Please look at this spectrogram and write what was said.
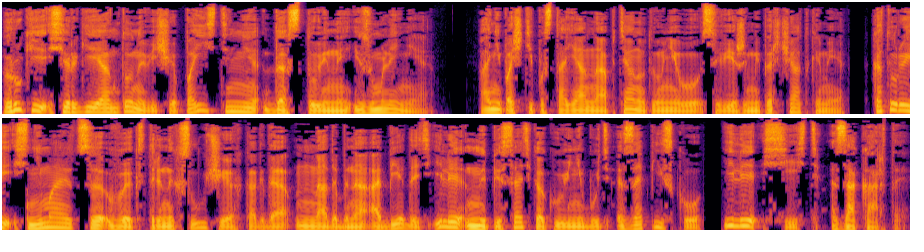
Руки Сергея Антоновича поистине достойны изумления. Они почти постоянно обтянуты у него свежими перчатками, которые снимаются в экстренных случаях, когда надобно обедать или написать какую-нибудь записку, или сесть за карты.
